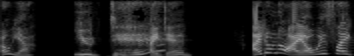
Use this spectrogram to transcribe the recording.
Oh yeah, You did? I did. I don't know. I always like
